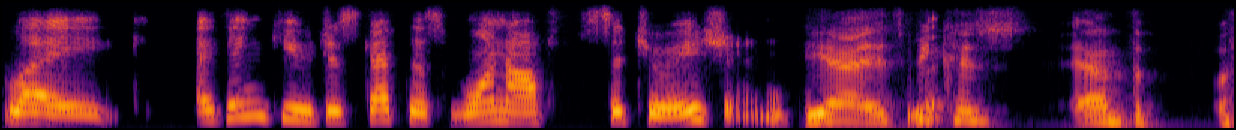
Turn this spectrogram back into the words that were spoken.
Like I think you just got this one-off situation. Yeah, it's because um, the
